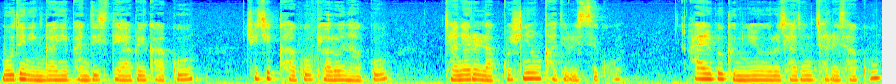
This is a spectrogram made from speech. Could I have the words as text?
모든 인간이 반드시 대학을 가고 취직하고 결혼하고 자녀를 낳고 신용카드를 쓰고 할부 금융으로 자동차를 사고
